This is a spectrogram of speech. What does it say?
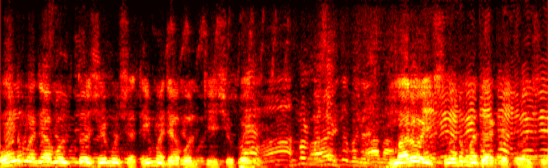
ભગવાન મજા બોલતો છે હું સતી મજા બોલતી છું ભાઈ. મારો ઈશ્વર મજા કરતો છે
